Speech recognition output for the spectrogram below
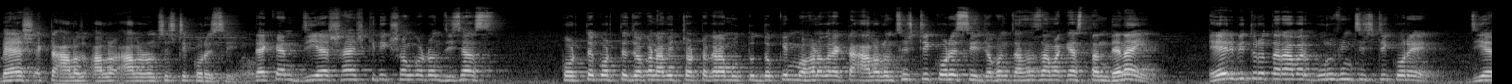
বেশ একটা আলো, আলো- আলোড়ন সৃষ্টি করেছি। দেখেন, জিয়া সাংস্কৃতিক সংগঠন জিসাস করতে করতে যখন আমি চট্টগ্রাম, উত্তর, দক্ষিণ মহানগরে একটা আলোড়ন সৃষ্টি করেছি, যখন জাসাস আমাকে স্থান দেনাই এর ভিতরে তারা আবার গ্রুপিং সৃষ্টি করে জিয়া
